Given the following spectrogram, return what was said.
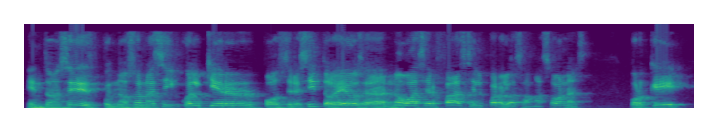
Entonces, pues no son así cualquier postrecito, ¿eh? O sea, no va a ser fácil para las Amazonas, porque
